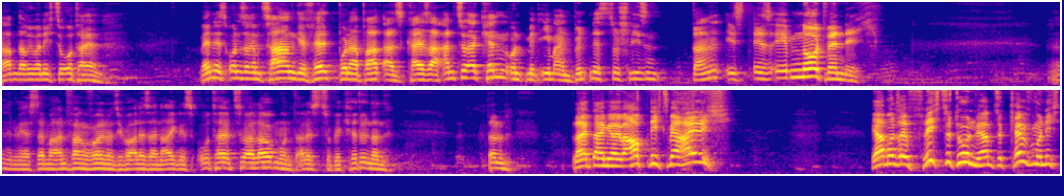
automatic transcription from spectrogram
haben darüber nicht zu urteilen. Wenn es unserem Zaren gefällt, Bonaparte als Kaiser anzuerkennen und mit ihm ein Bündnis zu schließen, dann ist es eben notwendig. Wenn wir erst einmal anfangen wollen, uns über alles ein eigenes Urteil zu erlauben und alles zu bekritteln, dann. dann bleibt einem ja überhaupt nichts mehr heilig. Wir haben unsere Pflicht zu tun, wir haben zu kämpfen und nicht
